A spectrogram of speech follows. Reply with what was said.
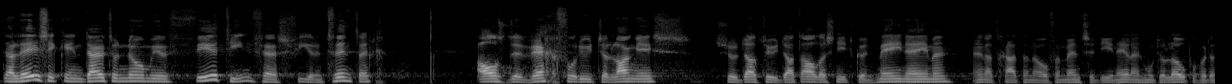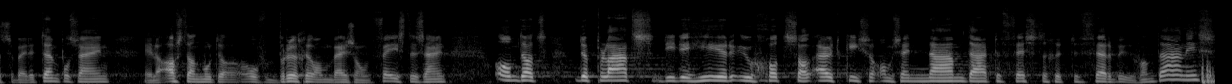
Daar lees ik in Deuteronomium 14, vers 24. Als de weg voor u te lang is, zodat u dat alles niet kunt meenemen. En dat gaat dan over mensen die een heel eind moeten lopen voordat ze bij de tempel zijn. Hele afstand moeten overbruggen om bij zo'n feest te zijn. Omdat de plaats die de Heer uw God zal uitkiezen om zijn naam daar te vestigen te ver u vandaan is,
